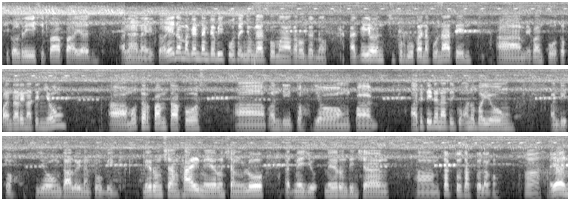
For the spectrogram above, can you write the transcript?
si Colry, si Papa, ayan, ang nanay. So, ayan na, magandang gabi po sa inyong lahat po mga karoder, no? At ngayon, susubukan na po natin, um, ikuan po to paandarin natin yung ah, motor pump, tapos, um, andito, yung pag, uh, titignan natin kung ano ba yung, andito, yung daloy ng tubig. Meron siyang high, meron siyang low, at medyo, meron din siyang, um, sakto-sakto lang, oh. Ah, ayan.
